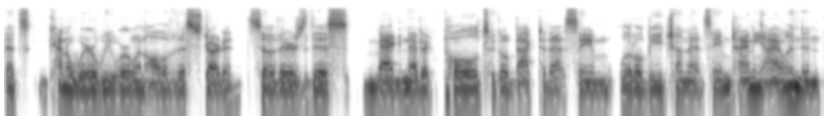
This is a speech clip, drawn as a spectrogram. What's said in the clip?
That's kind of where we were when all of this started. So there's this magnetic pull to go back to that same little beach on that same tiny island and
